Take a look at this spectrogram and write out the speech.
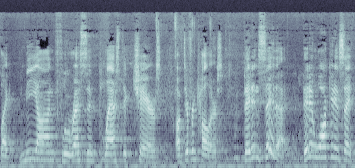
like neon fluorescent plastic chairs of different colors. They didn't say that. They didn't walk in and say,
